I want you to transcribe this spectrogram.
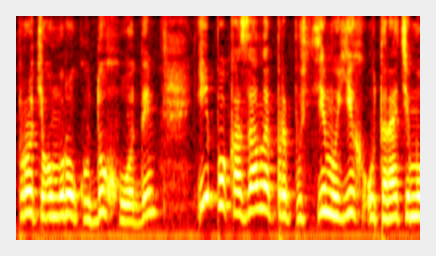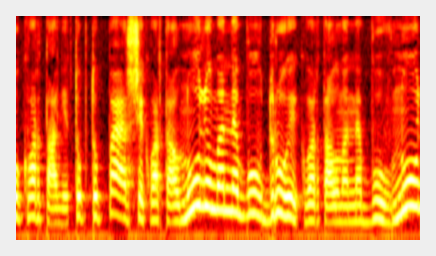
протягом року доходи і показала, припустимо, їх у третьому кварталі. Тобто перший квартал нуль у мене був, другий квартал у мене був нуль,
